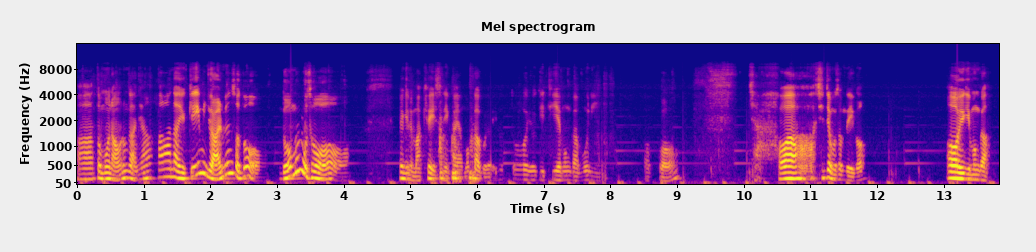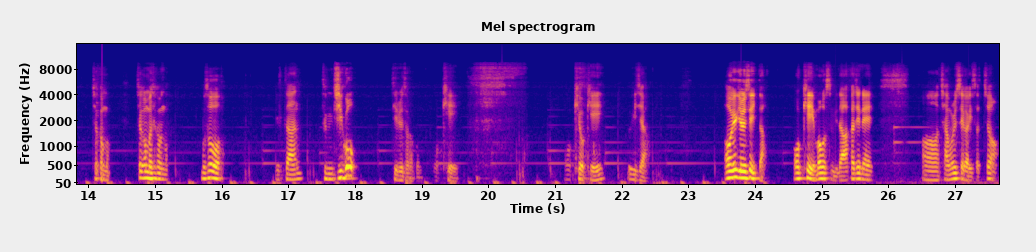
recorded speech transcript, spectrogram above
아, 또 뭐 나오는 거 아니야? 아, 나 이거 게임인 줄 알면서도 너무 무서워. 여기는 막혀 있으니까요. 못 가고요. 이것도 여기 뒤에 뭔가 문이 없고. 자, 와, 진짜 무섭네, 이거. 어, 여기 뭔가. 잠깐만. 잠깐만, 잠깐만. 무서워. 일단, 등지고, 뒤를 돌아본다. 오케이. 오케이, 오케이. 의자. 어, 여기 열쇠 있다. 오케이, 먹었습니다. 아까 전에, 어, 자물쇠가 있었죠?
